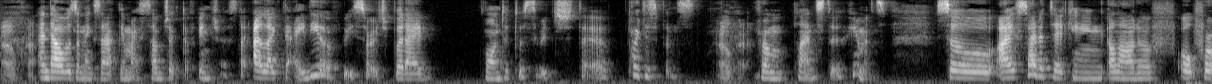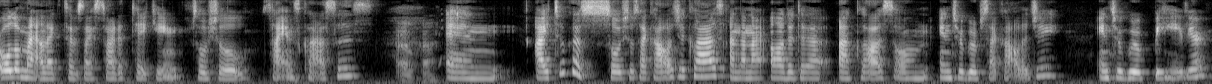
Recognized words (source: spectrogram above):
Oh, okay. and that wasn't exactly my subject of interest. Like I liked the idea of research, but I wanted to switch the participants Okay. from plants to humans. So I started taking a lot of oh, for all of my electives. I started taking social science classes, Okay. and I took a social psychology class, and then I audited a, a class on intergroup psychology, intergroup behavior,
